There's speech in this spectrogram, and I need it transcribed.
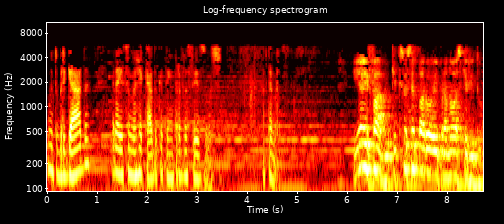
Muito obrigada. Era esse o meu recado que eu tenho para vocês hoje. Até mais. E aí, Fábio, o que, que você separou aí para nós, querido?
